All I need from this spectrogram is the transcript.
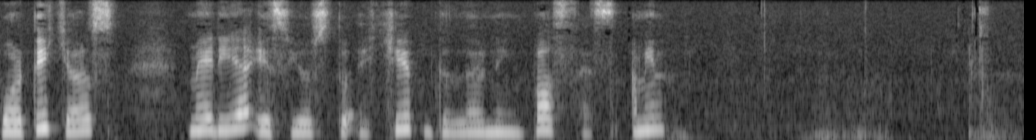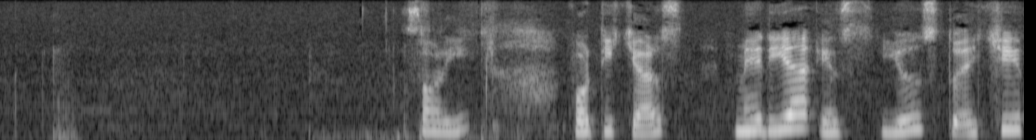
For teachers, media is used to achieve the learning process. I mean, sorry, for teachers, media is used to achieve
